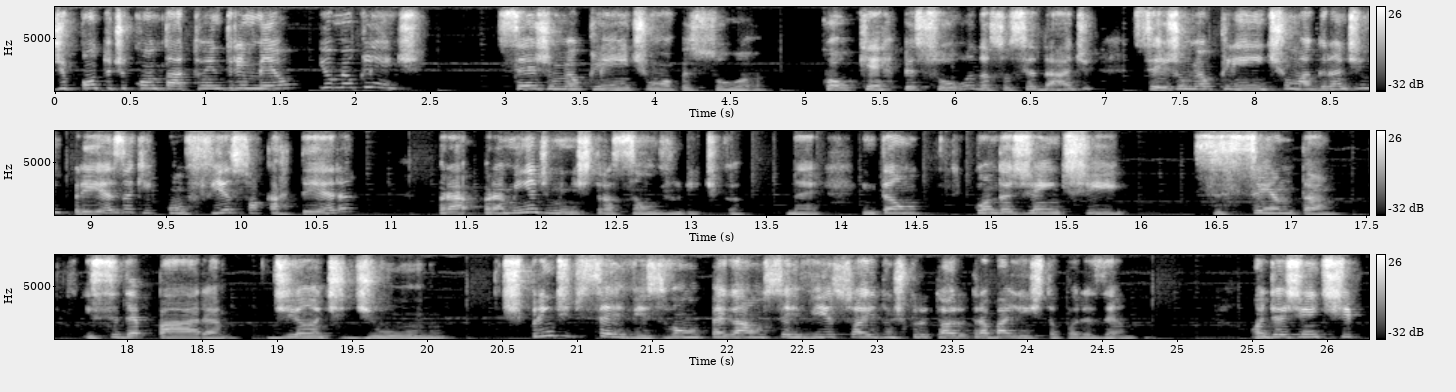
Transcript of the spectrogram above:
de ponto de contato entre meu e o meu cliente. Seja o meu cliente uma pessoa, qualquer pessoa da sociedade, seja o meu cliente uma grande empresa que confia sua carteira para a minha administração jurídica, né? Então, quando a gente se senta e se depara diante de um sprint de serviço. Vamos pegar um serviço aí de um escritório trabalhista, por exemplo, onde a gente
